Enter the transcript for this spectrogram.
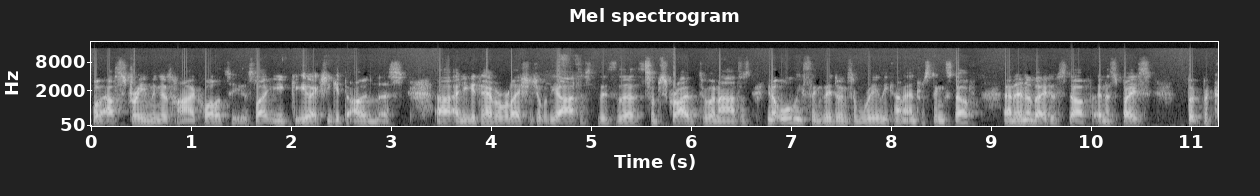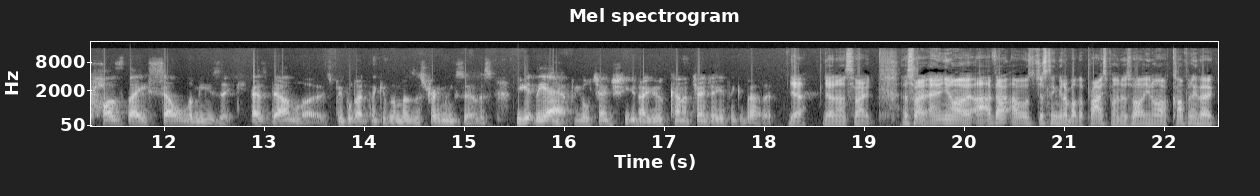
well, our streaming is higher quality. It's like you, you actually get to own this, uh, and you get to have a relationship with the artist. There's the subscribe to an artist. You know, all these things. They're doing some really kind of interesting stuff and innovative stuff in a space but because they sell the music as downloads, people don't think of them as a streaming service. You get the app, you'll change. You know, you kind of change how you think about it. Yeah, yeah, that's right. That's right. And you know, I, I, was just thinking about the price point as well. You know, a company that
